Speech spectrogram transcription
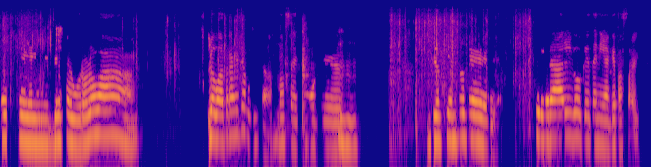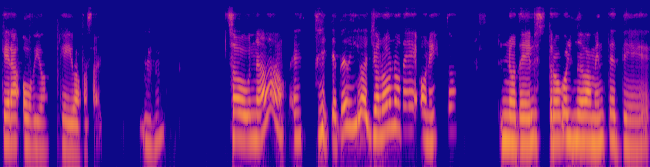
este, de seguro lo va, lo va a traer de vuelta. No sé, como que Ujú, yo siento que, que era algo que tenía que pasar, que era obvio que iba a pasar. ujú. So, nada, este, ¿qué te digo? Yo lo noté honesto, noté el struggle nuevamente de,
